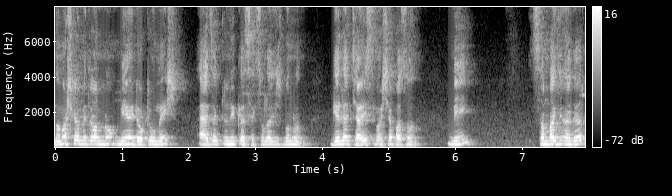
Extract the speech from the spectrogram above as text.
नमस्कार मित्रांनो मी आहे doctor Umesh. As a clinical sexologist म्हणून गेल्या चाळीस वर्षापासून मी संभाजीनगर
